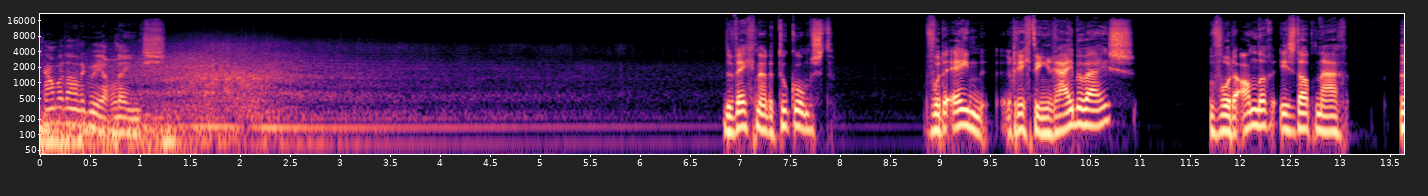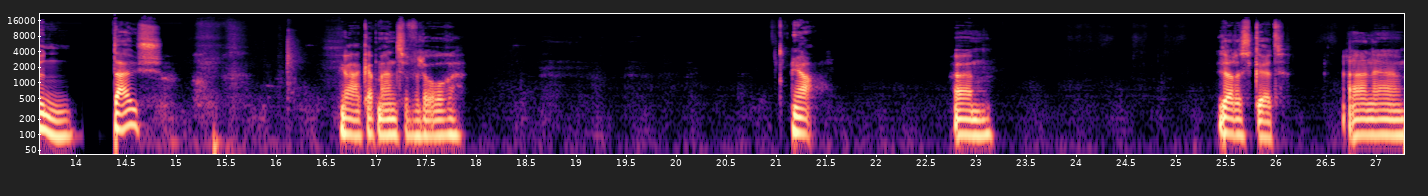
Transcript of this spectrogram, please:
Gaan we dadelijk weer links. De weg naar de toekomst voor de een richting rijbewijs, voor de ander is dat naar een thuis. Ja, ik heb mensen verloren. Ja. Um, dat is kut. En uh,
